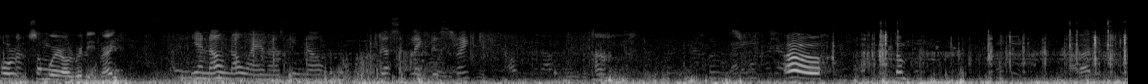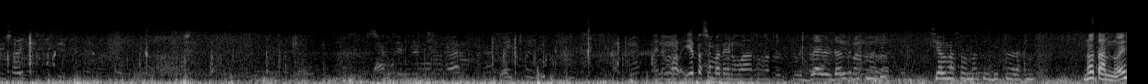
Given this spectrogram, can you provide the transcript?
hold somewhere already, right? Yeah, now, now I am asking now. Just like this, right? Oh, come. Run inside. Wait, wait. होइन मलाई यतासम्म ल्याउनु उहाँसम्म त्यो ड्राइभर डल्लै बिचमा सेलमासम्म त्यो बिचमा राख्नु नतान्नु है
